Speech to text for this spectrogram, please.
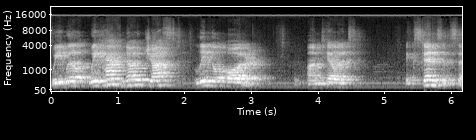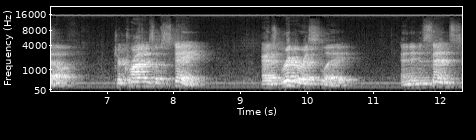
We, will, we have no just legal order until it extends itself to crimes of state as rigorously and, in a sense,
